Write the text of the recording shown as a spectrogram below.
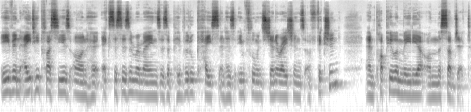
Even 80 plus years on, her exorcism remains as a pivotal case and has influenced generations of fiction and popular media on the subject.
